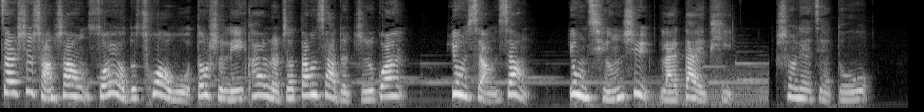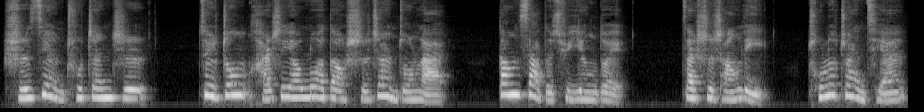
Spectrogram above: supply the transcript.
在市场上，所有的错误都是离开了这当下的直观，用想象、用情绪来代替。狩猎解读，实践出真知。最终还是要落到实战中来，当下的去应对。在市场里，除了赚钱，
